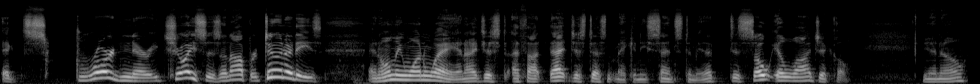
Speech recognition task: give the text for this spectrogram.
extraordinary choices and opportunities, and only one way. And I just, I thought that just doesn't make any sense to me. That is so illogical, you know.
